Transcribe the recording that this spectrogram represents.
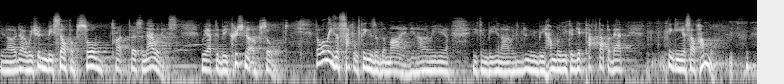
You know, no, we shouldn't be self-absorbed type personalities. We have to be Krishna-absorbed. So all these are subtle things of the mind, you know. I mean, you know, you can be, you know, be humble. You can get puffed up about thinking yourself humble.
